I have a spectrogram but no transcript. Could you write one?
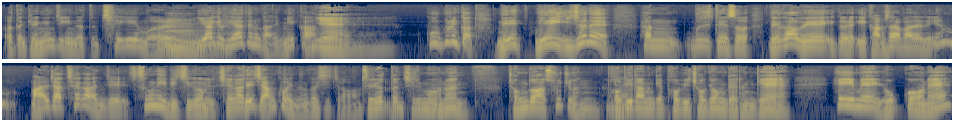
어떤 경영적인 어떤 책임을 음. 이야기를 해야 되는 거 아닙니까? 예. 그 그러니까 내 내 이전에 한 문제에 대해서 내가 왜 이거 이 감사를 받아야 돼 이런 말 자체가 이제 성립이 지금 제가 되지 않고 있는 것이죠. 드렸던 질문은 정도와 수준 법이라는 게 법이 적용되는 게 해임의 요건에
